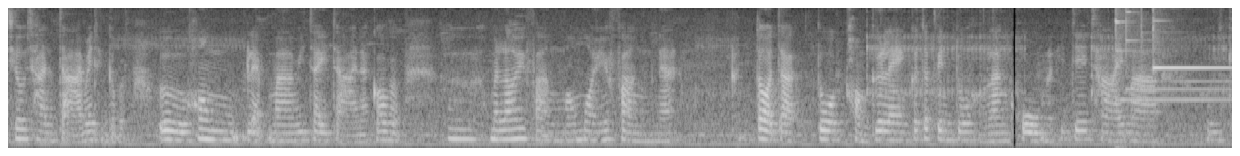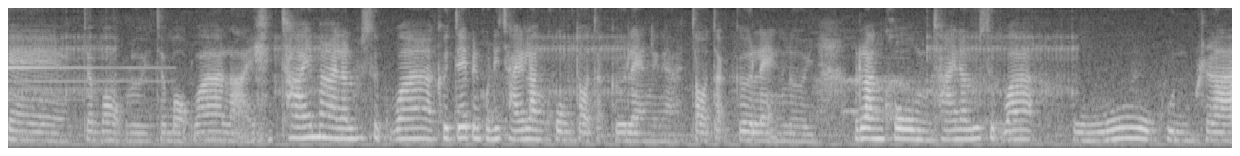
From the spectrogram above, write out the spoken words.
เชี่ยวชาญจ๋าไม่ถึงกับแบบเออห้องแลบมาวิจัยจ๋านะก็แบบเออมาเล่าให้ฟังเมาส์มอยให้ฟังนะ ต่อจากตัวของเกลือแรงก็จะเป็นตัวของลังโคมนะที่เจ๊ใช้มาหุยแกจะบอกเลยจะบอกว่าอะไร ใช้มาแล้วรู้สึกว่าคือเจ๊เป็นคนที่ใช้ลังโคมต่อจากเกลือแรงเลยนะ ต่อจากเกลือแรงเลย รังโคมใช้แล้วรู้สึกว่าโอ้คุณพระ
